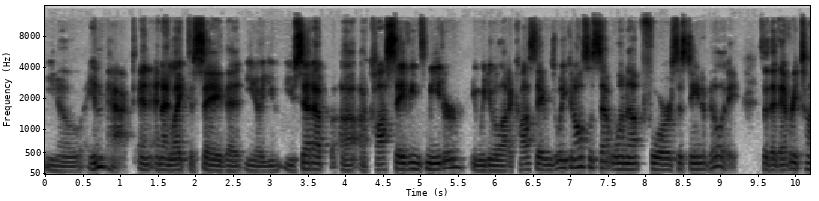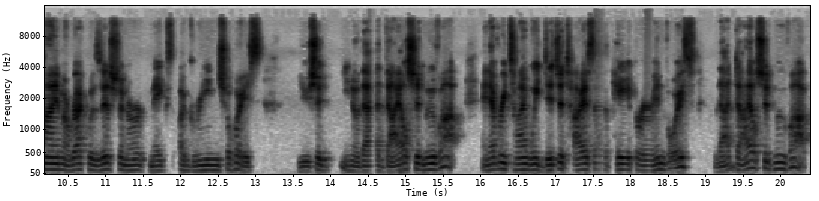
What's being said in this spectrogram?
you know impact. And and i like to say that you know you you set up a, a, cost savings meter and we do a lot of cost savings. Well you can also set one up for sustainability so that every time a requisitioner makes a green choice you should you know that dial should move up. And every time we digitize a paper invoice that dial should move up.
